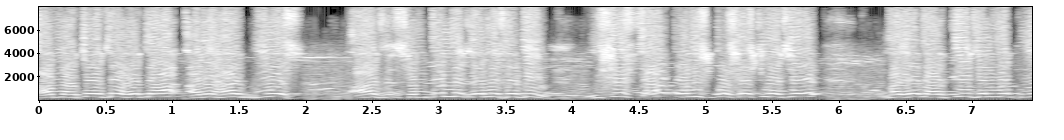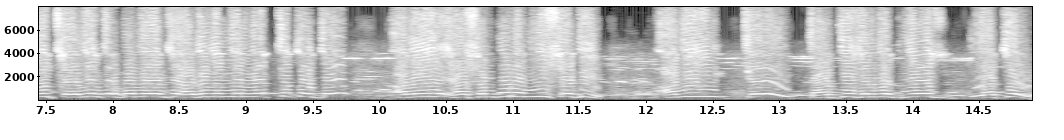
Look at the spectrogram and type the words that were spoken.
हा महत्त्वाचा होता. आणि हा दिवस आज संपन्न करण्यासाठी विशेषतः पोलीस प्रशासनाचे माझ्या भारतीय जनमत न्यूज चॅनल तर्फे मी यांचे अभिनंदन व्यक्त करतो. आणि या संपूर्ण न्यूजसाठी अनिल के भारतीय जनमत न्यूज लातूर.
